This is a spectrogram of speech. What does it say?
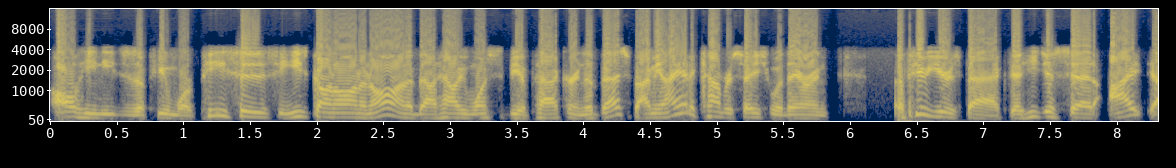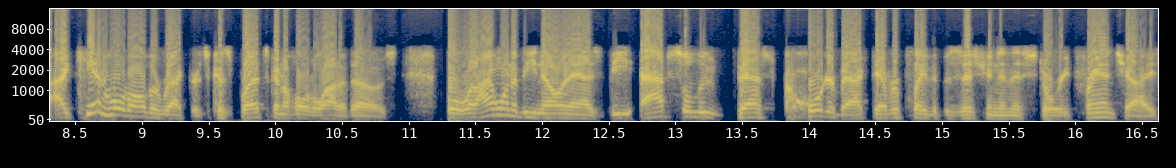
All he needs is a few more pieces. He's gone on and on about how he wants to be a Packer and the best. I mean, I had a conversation with Aaron a few years back that he just said, I, I can't hold all the records because Brett's going to hold a lot of those. But what I want to be known as the absolute best quarterback to ever play the position in this storied franchise.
